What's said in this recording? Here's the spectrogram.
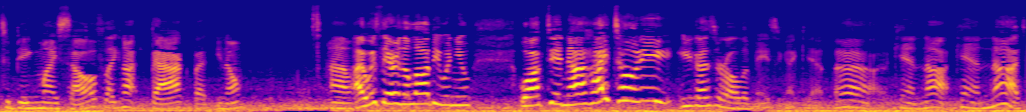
to being myself. Like not back, but you know, um, I was there in the lobby when you walked in. Uh, hi, Tony. You guys are all amazing. I can't, uh, cannot, cannot.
